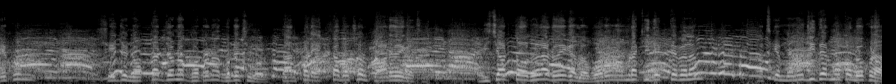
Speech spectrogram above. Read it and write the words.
দেখুন, সেই যে নক্কারজনক ঘটনা ঘটেছিল, তারপর একটা বছর পার হয়ে গেছে। বিচার তো অধরা রয়ে গেল, বরং আমরা কি দেখতে পেলাম? আজকে মনোজিতের মতো লোকরা,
